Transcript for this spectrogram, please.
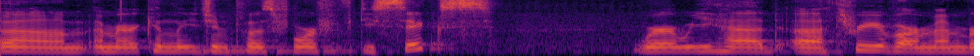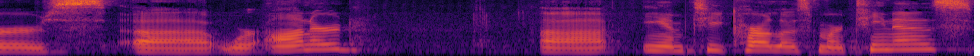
um, American Legion Post 456, where we had uh, three of our members uh, were honored. Uh, EMT Carlos Martinez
